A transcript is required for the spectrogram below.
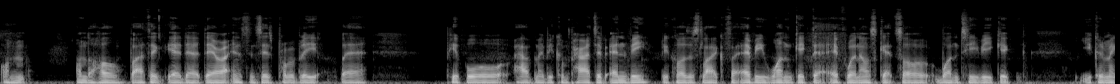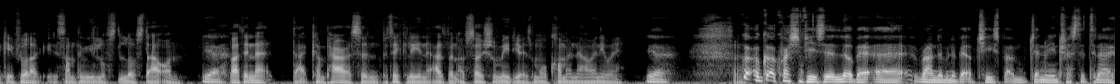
on on the whole. But I think yeah, there there are instances probably where people have maybe comparative envy because it's like for every one gig that everyone else gets or one TV gig, you can make it feel like it's something you lost lost out on. yeah, But I think that that comparison, particularly in the advent of social media, is more common now anyway. yeah. I've got, I've got a question for you. It's a little bit uh, random and a bit obtuse, but I'm genuinely interested to know.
